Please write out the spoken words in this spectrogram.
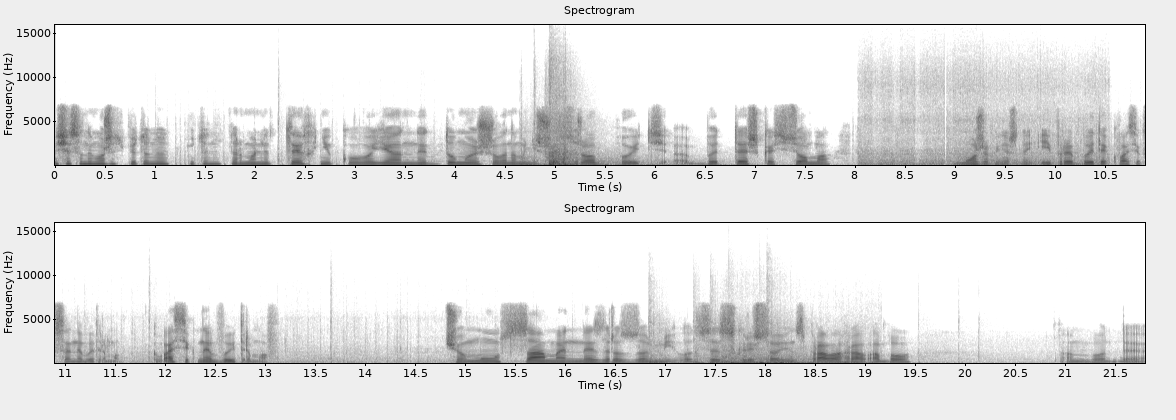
Ну, зараз вони можуть підтягнути нормальну техніку. Я не думаю, що вона мені щось зробить. БТшка 7 може, звісно, і прибити. Квасік все не витримав. Квасік не витримав. Чому саме не зрозуміло. Це, скоріш всього, він справа грав, або. Або де.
